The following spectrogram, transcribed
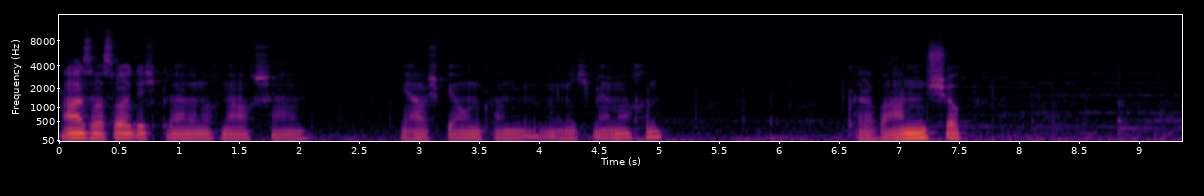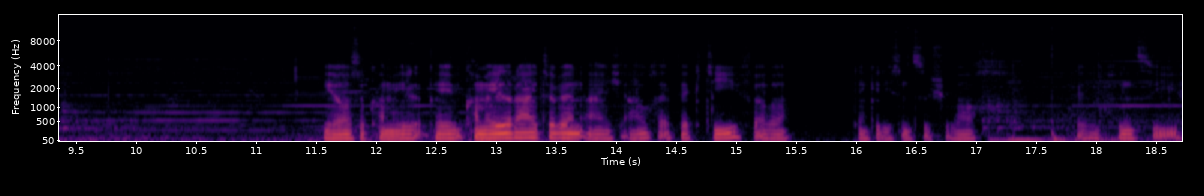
Also, was wollte ich gerade noch nachschauen? Ja, Spion kann man nicht mehr machen. Karawanenshop. Ja, so Kamel, Kam- Kamelreiter wären eigentlich auch effektiv, aber ich denke, die sind zu schwach. Defensiv.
